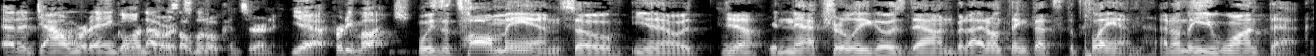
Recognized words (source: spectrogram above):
at a downward angle. Lawn And that was a little concerning. Yeah, pretty much. Well, he's a tall man, so you know it. Yeah, it naturally goes down. But I don't think that's the plan. I don't think you want that.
